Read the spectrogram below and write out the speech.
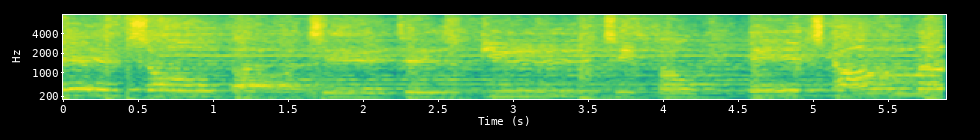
It's all but it is beautiful. It's color.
